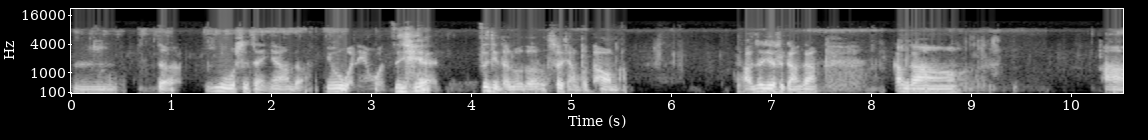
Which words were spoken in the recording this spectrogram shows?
嗯的路是怎样的，因为我连我自己自己的路都设想不到嘛。好，这就是刚刚刚刚啊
